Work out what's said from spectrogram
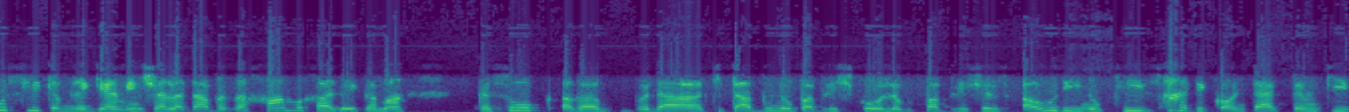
اوس لیکم لګم ان شاء الله دا به زه خامخاله کوم که څوک هغه دا کتابونو پبلش کول پبلشرز اوري نو پلیز هدي کانټیکټ هم کی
